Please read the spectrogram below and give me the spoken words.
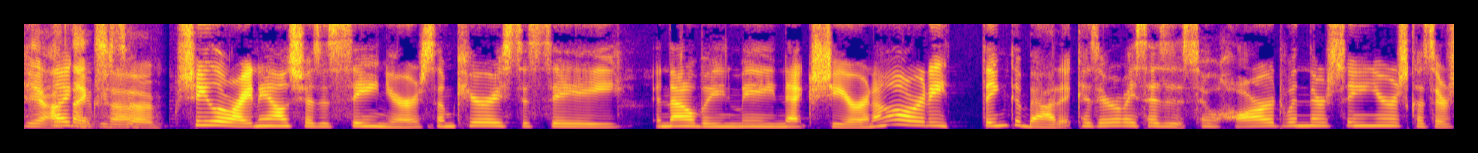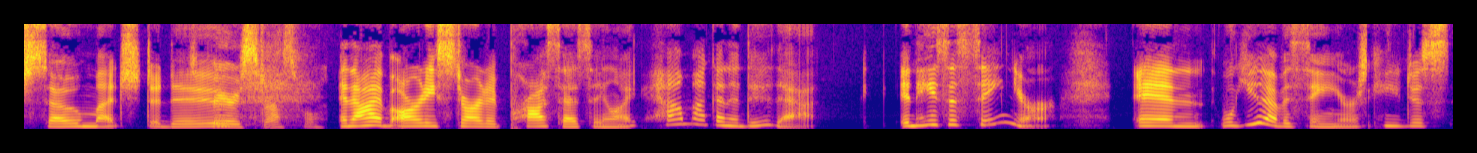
Yeah, Like- I think so. so. Sheila right now she's a senior, so I'm curious to see, and that'll be me next year. And I already think about it because everybody says it's so hard when they're seniors because there's so much to do. Very stressful. and I've already started processing like, how am I going to do that? And he's a senior. And well, you have a senior. Can you just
